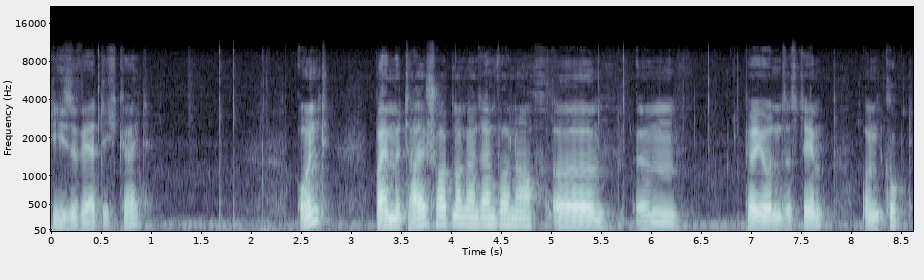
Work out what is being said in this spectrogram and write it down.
diese Wertigkeit. Und beim Metall schaut man ganz einfach nach äh, im Periodensystem und guckt,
